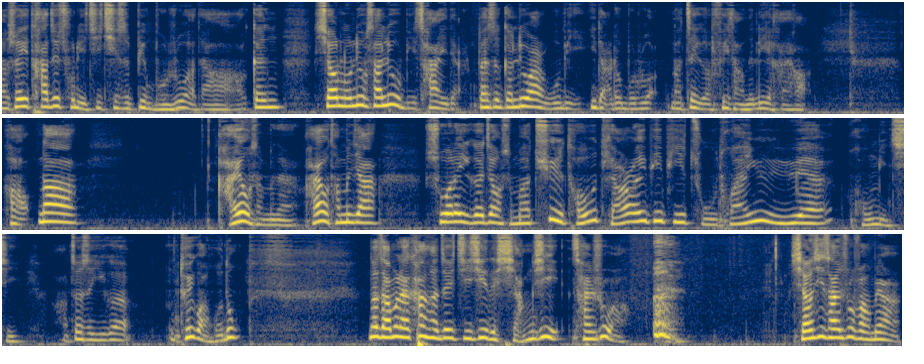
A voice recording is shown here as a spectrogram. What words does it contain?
啊，所以它这处理器其实并不弱的啊，跟骁龙六三六比差一点，但是跟六二五比一点都不弱，那这个非常的厉害哈。好，那。还有什么呢？还有他们家说了一个叫什么“去头条 APP 组团预约红米七”啊，这是一个推广活动。那咱们来看看这机器的详细参数啊。详细参数方面，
